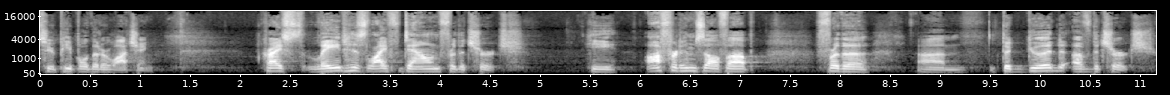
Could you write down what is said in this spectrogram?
to people that are watching? Christ laid his life down for the church. He offered himself up for the, um, the good of the church.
